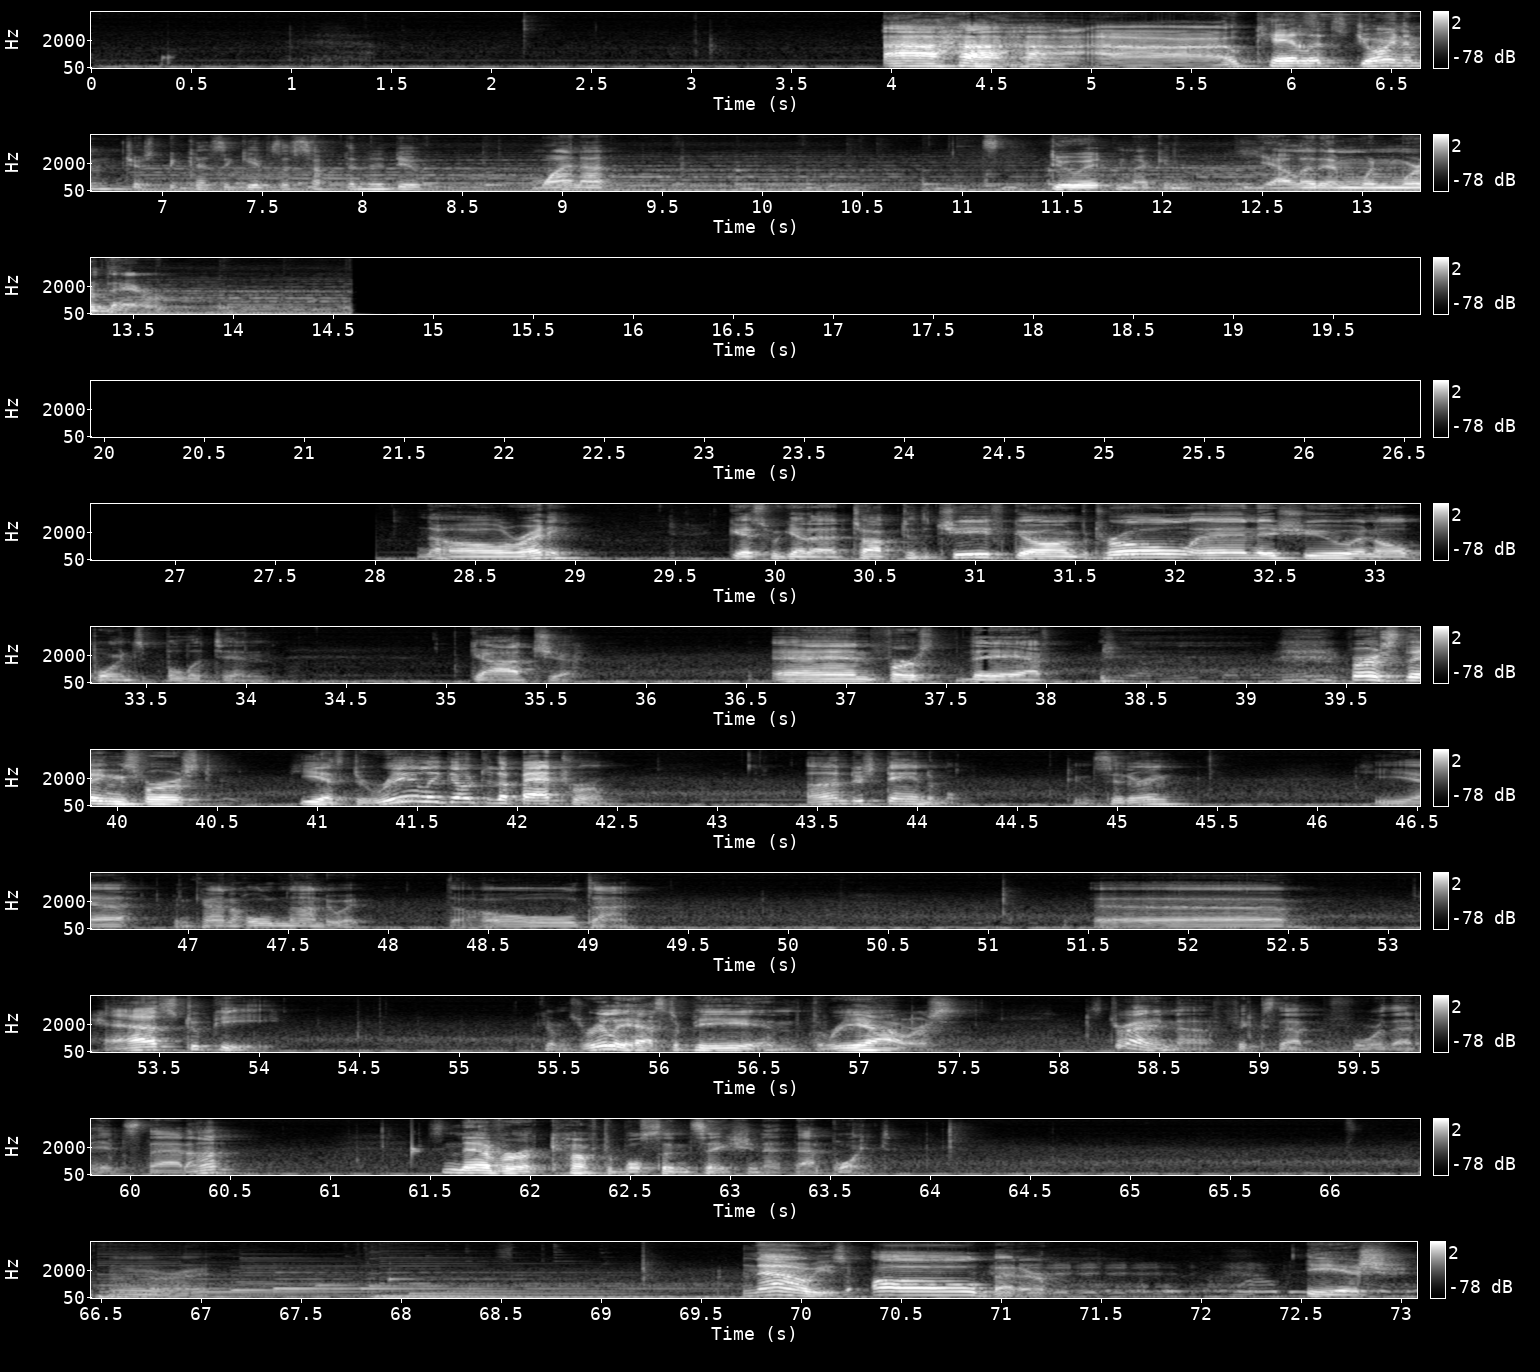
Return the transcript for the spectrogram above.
Ah ha ha. Ah, okay, let's join him just because it gives us something to do. Why not? Let's do it and I can yell at him when we're there. Alrighty. Guess we gotta talk to the chief, go on patrol, and issue an all points bulletin. Gotcha. And first, they have. first things first, he has to really go to the bathroom. Understandable, considering he uh been kind of holding on to it the whole time. Uh, has to pee. Becomes really has to pee in three hours. Try and uh, fix that before that hits that, huh? It's never a comfortable sensation at that point. Alright. Now he's all better. Ish.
